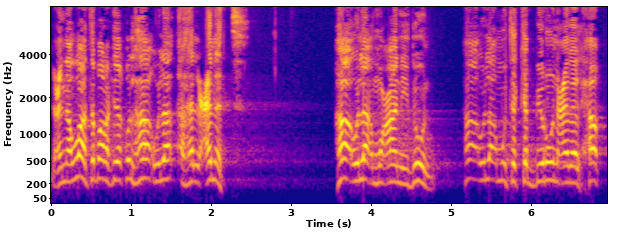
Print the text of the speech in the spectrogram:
يعني الله تبارك يقول هؤلاء أهل عنت هؤلاء معاندون هؤلاء متكبرون على الحق.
